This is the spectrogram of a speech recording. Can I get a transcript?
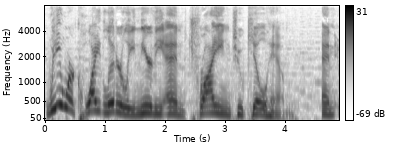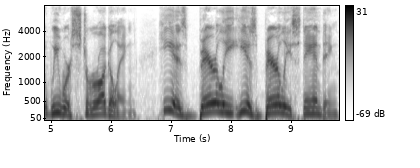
We were quite literally near the end trying to kill him, and we were struggling. He is barely. He is barely standing.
